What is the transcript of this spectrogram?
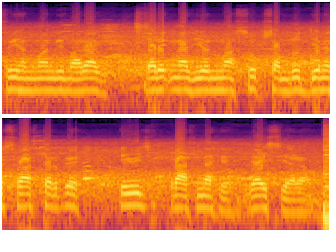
શ્રી હનુમાનજી મહારાજ દરેકના જીવનમાં સુખ સમૃદ્ધિ અને સ્વાસ્થ્ય તરફે એવી જ પ્રાર્થના છે. જય સિયારામ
